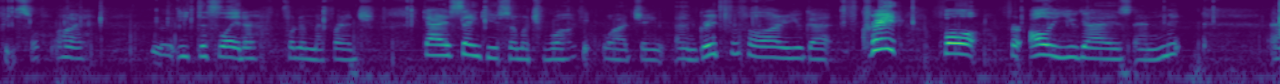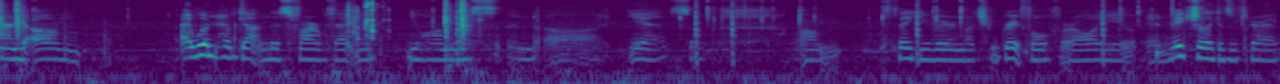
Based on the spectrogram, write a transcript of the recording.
peaceful. Okay. I'm gonna eat this later. Put it in my fridge. Guys, thank you so much for watching. I'm grateful for all you guys. Grateful for all of you guys and me. And um, I wouldn't have gotten this far without you, you homies. And uh, yeah. So um, thank you very much. I'm grateful for all of you. And make sure like and subscribe.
